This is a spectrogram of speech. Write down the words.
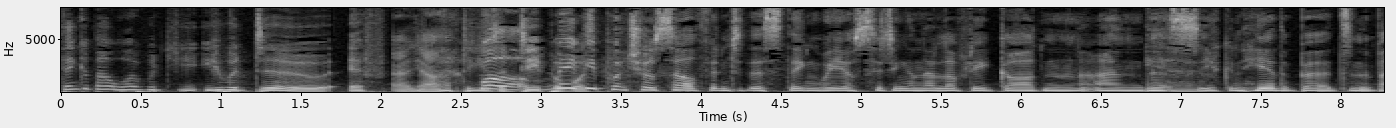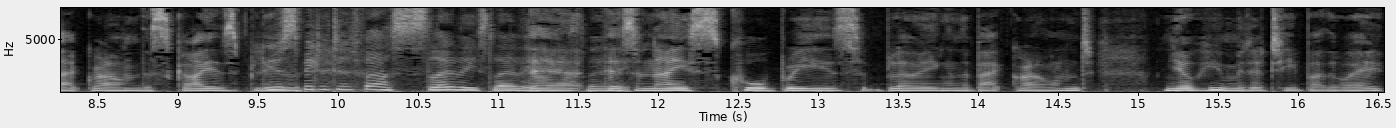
think about what would you, you would do if uh, yeah, I have to use well, a deeper maybe voice. put yourself into this thing where you're sitting in a lovely garden and this, Yeah. you can hear the birds in the background. The sky is blue. You're speaking too fast. Slowly, slowly. There, slowly. there's a nice cool breeze blowing in the background. No humidity, by the way.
